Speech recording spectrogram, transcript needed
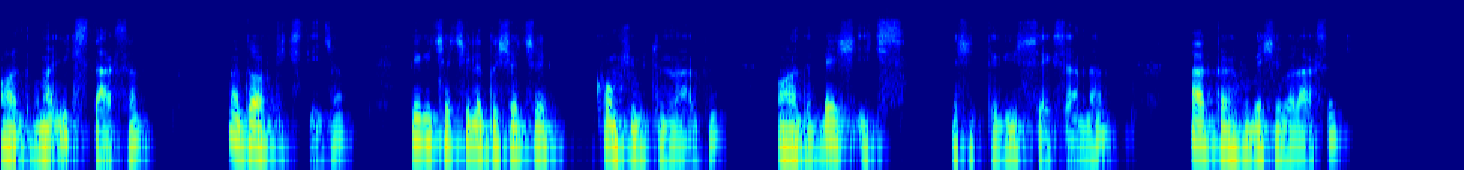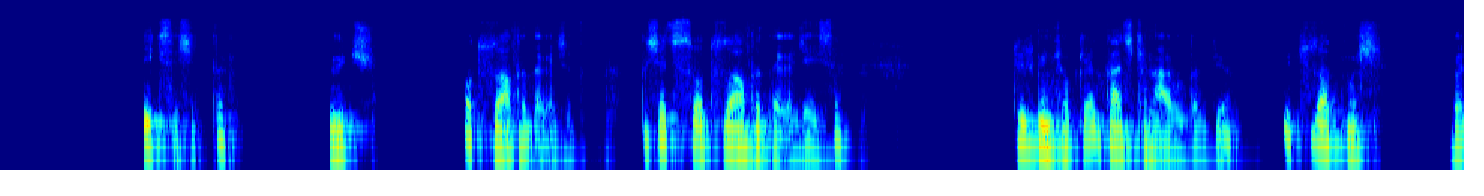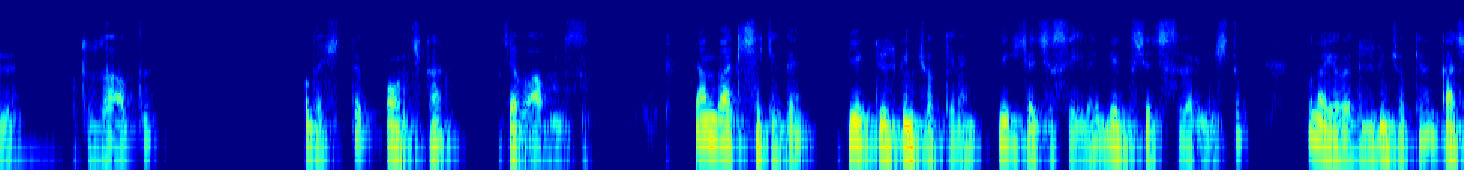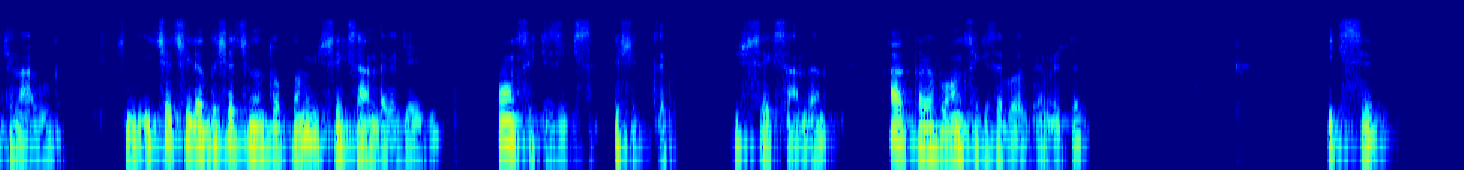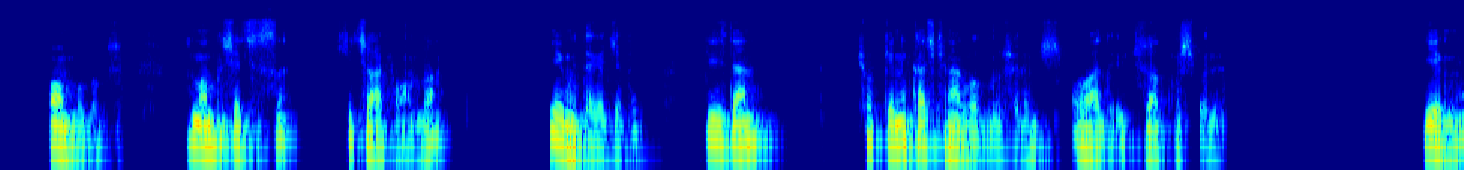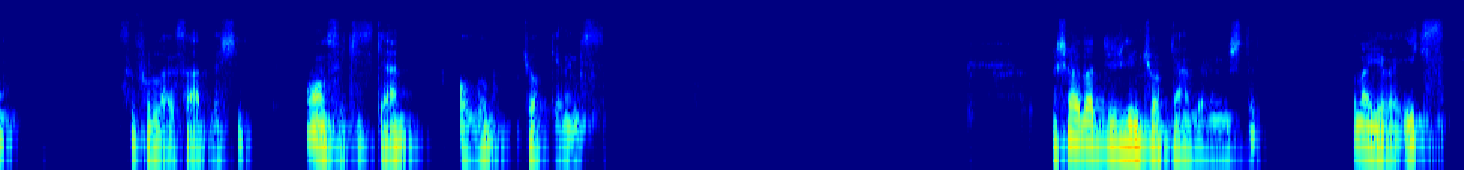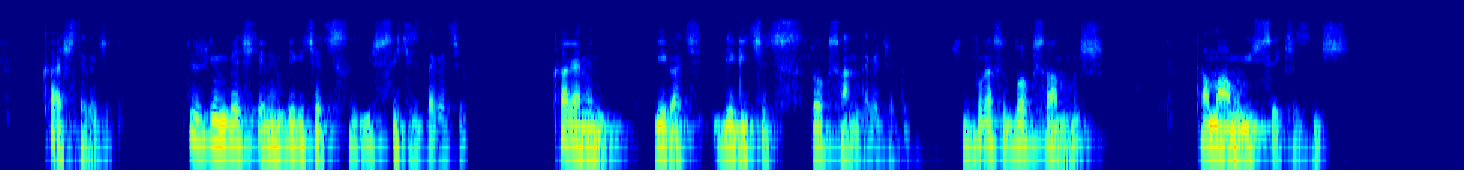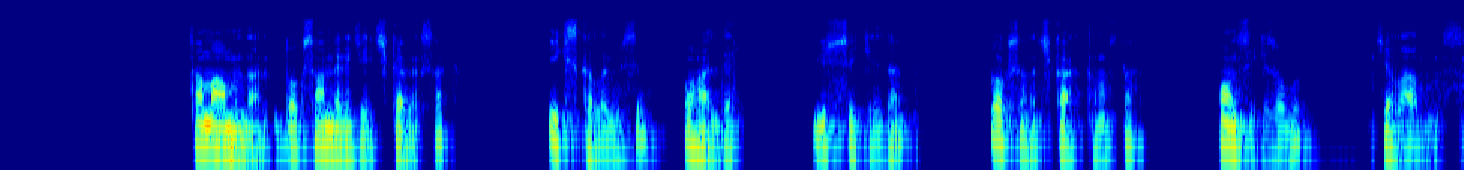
O halde buna x dersen buna 4x diyeceğim. Bir iç açı dış açı komşu bütünlerdi. O halde 5x eşittir 180'den her tarafı 5'e bölersek x eşittir 3 36 derecedir. Dış açısı 36 derece ise düzgün çokgen kaç kenarlıdır diyor. 360 bölü 36 o da eşittir 10 çıkar cevabımız. Yandaki şekilde bir düzgün çokgenin bir iç açısı ile bir dış açısı verilmiştir. Buna göre düzgün çokgen kaç kenarlıdır? Şimdi iç açıyla dış açının toplamı 180 dereceydi. 18x eşittir 180'den her tarafı 18'e böldüğümüzde x'i 10 buluruz. O zaman dış açısı 2 çarpı 10'dan 20 derecedir. Bizden çokgenin kaç kenar olduğunu söylemiş. O halde 360 bölü 20 sıfırlar sadeleşir. 18 gen olur çokgenimiz. Aşağıda düzgün çokgen verilmiştir. Buna göre x kaç derecedir? Düzgün beşgenin bir iç açısı 108 derece. Karenin bir, açı, bir iç açısı 90 derecedir. Şimdi burası 90'mış. Tamamı 108'miş. Tamamından 90 dereceyi çıkarırsak x kalır bize. O halde 108'den 90'ı çıkarttığımızda 18 olur cevabımız.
